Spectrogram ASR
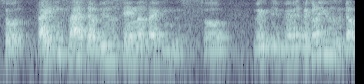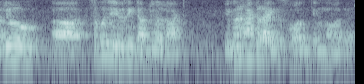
So writing slash w is the same as writing this. So we're, we're, going to use w. Uh, suppose you're using w a lot, you're going to have to write this whole thing over there.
